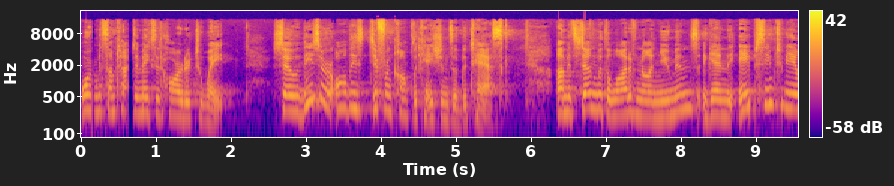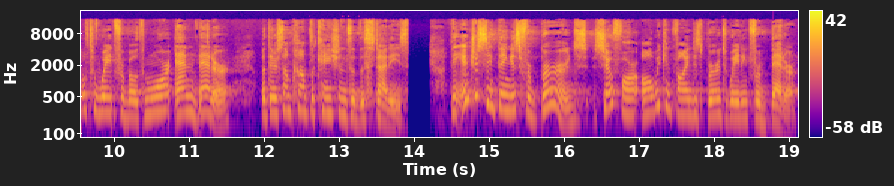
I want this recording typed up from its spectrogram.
or sometimes it makes it harder to wait. So these are all these different complications of the task. Um, it's done with a lot of non-humans. Again, the apes seem to be able to wait for both more and better, but there's some complications of the studies. The interesting thing is for birds, so far all we can find is birds waiting for better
